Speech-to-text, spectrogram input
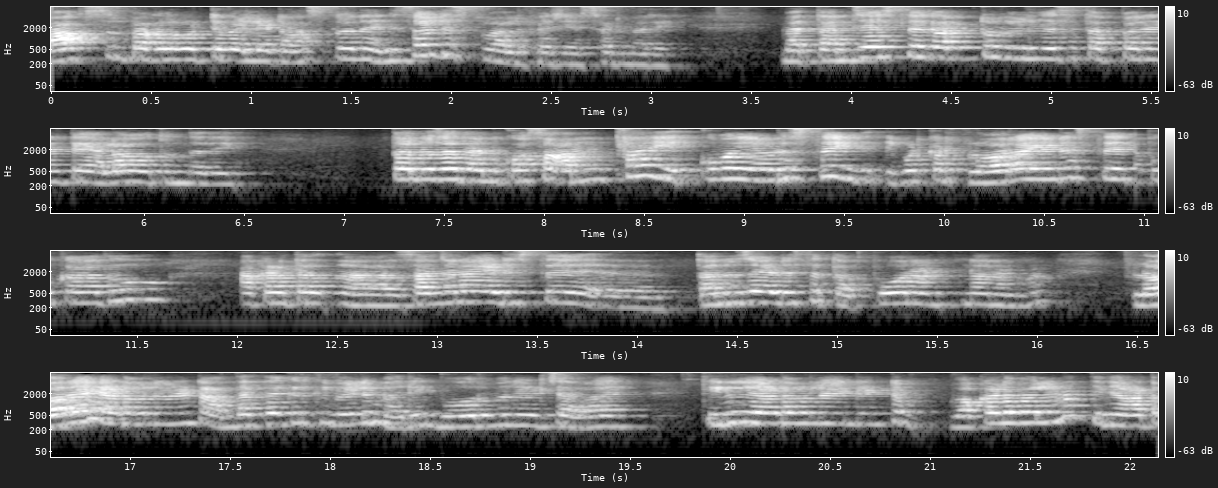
బాక్స్ పగలగొట్టి వెళ్ళే టాస్క్లోనే ఎన్నిసార్లు డిస్క్వాలిఫై చేశాడు మరి. మరి తను చేస్తే కరెక్ట్ వీళ్ళు చేస్తే తప్పనంటే ఎలా అవుతుంది అది తనుజ దానికోసం అంతా ఎక్కువ ఏడిస్తే ఇది ఇప్పుడు ఇక్కడ ఫ్లోరా ఏడిస్తే తప్పు కాదు అక్కడ సంజన ఏడిస్తే తనుజ ఏడిస్తే తప్పు అని అంటున్నాను అనుకో ఫ్లోరా ఏడవలం ఏంటంటే అందరి దగ్గరికి వెళ్ళి మరీ బోరుమని ఏడిచి అలా తిని ఏడవలం ఏంటంటే ఒకళ్ళ వలన తిని ఆట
